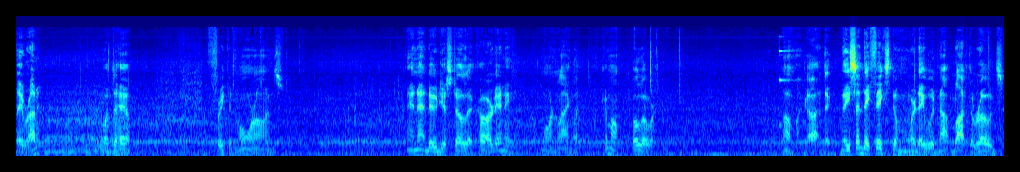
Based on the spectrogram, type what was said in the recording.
They running? What the hell? Freaking morons. And that dude just stole that car, didn't he? More than likely. Come on, pull over. Oh my God! They, they said they fixed them where they would not block the roads.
